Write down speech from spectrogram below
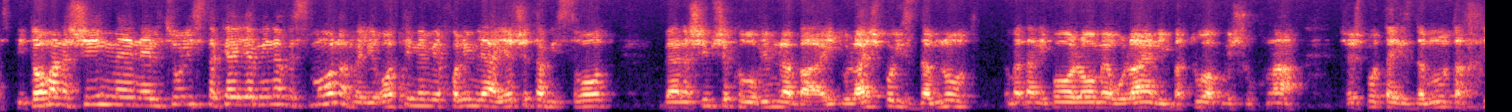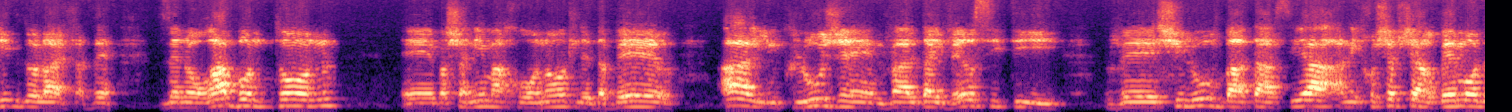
אז פתאום אנשים uh, נאלצו להסתכל ימינה ושמאלה ולראות אם הם יכולים לאייש את המשרות באנשים שקרובים לבית, אולי יש פה הזדמנות, זאת אומרת אני פה לא אומר אולי, אני בטוח משוכנע שיש פה את ההזדמנות הכי גדולה, זה, זה נורא בון טון אה, בשנים האחרונות לדבר על inclusion ועל diversity ושילוב בתעשייה, אני חושב שהרבה מאוד,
